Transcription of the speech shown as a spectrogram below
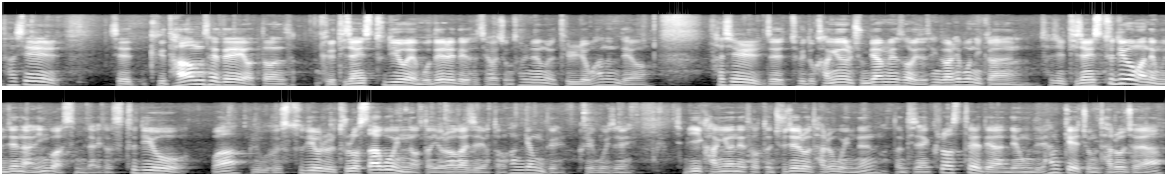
사실 이제 그 다음 세대의 어떤 그 디자인 스튜디오의 모델에 대해서 제가 좀 설명을 드리려고 하는데요. 사실 이제 저희도 강연을 준비하면서 이제 생각을 해보니까 사실 디자인 스튜디오만의 문제는 아닌 것 같습니다. 그래서 스튜디오와 그리고 그 스튜디오를 둘러싸고 있는 어떤 여러 가지 어떤 환경들 그리고 이제 이 강연에서 어떤 주제로 다루고 있는 어떤 디자인 클러스터에 대한 내용들이 함께 좀 다뤄져야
